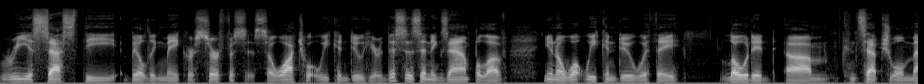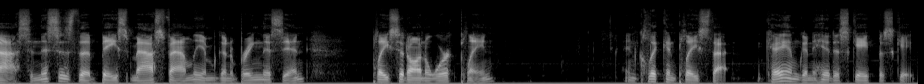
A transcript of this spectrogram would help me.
reassess the building maker surfaces. So watch what we can do here. This is an example of you know what we can do with a loaded um, conceptual mass. And this is the base mass family. I'm going to bring this in place it on a work plane and click and place that. Okay? I'm going to hit escape escape.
